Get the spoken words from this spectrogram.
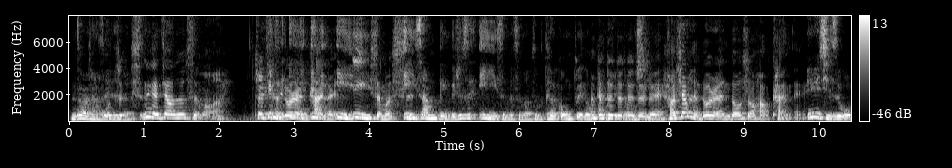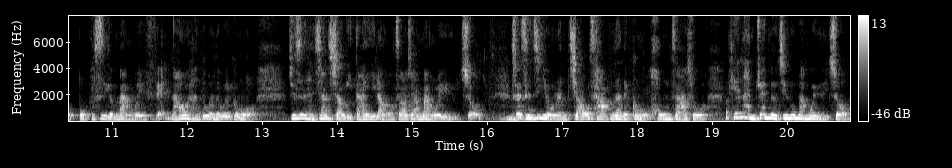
你知道我讲谁的？那个叫做什么？最近很多人看的《E 什么异商顶的，就是异什么什么什么特工队那种感觉对对对对对，好像很多人都说好看哎。因为其实我我不是一个漫威 fan，然后很多人都会跟我就是很像小以大一让我知道一下漫威宇宙，所以曾经有人交叉不断的跟我轰炸说：“天哪，你居然没有进入漫威宇宙！”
